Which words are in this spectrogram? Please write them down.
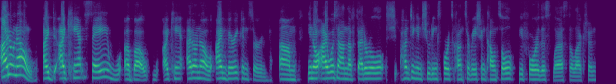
i don't know. I i can't say about i can't i don't know. I'm very concerned. Um you know i was on the federal sh- hunting and shooting sports conservation council before this last election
